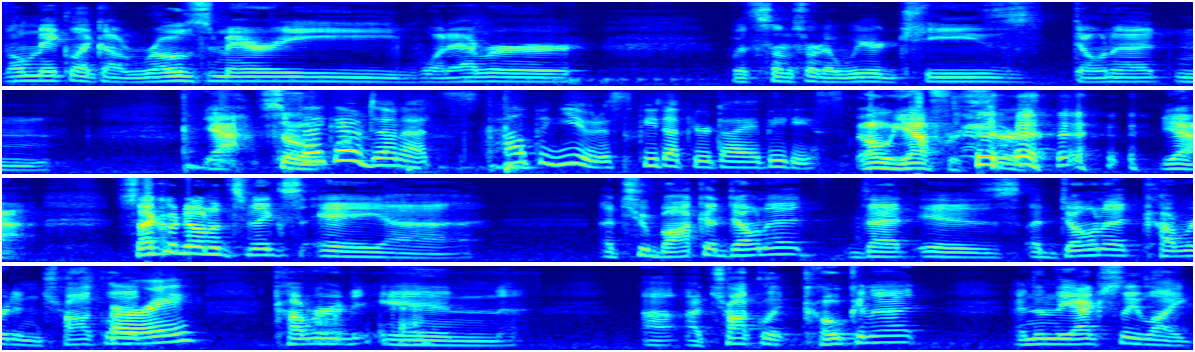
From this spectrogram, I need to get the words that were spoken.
they'll make like a rosemary whatever with some sort of weird cheese donut and yeah. So Psycho Donuts, helping you to speed up your diabetes. Oh yeah, for sure. yeah, Psycho Donuts makes a uh, a Chewbacca donut that is a donut covered in chocolate, Furry. covered in uh, a chocolate coconut, and then they actually like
